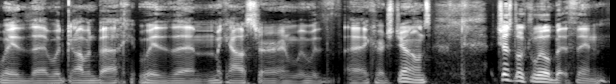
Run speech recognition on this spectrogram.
with uh, with Gravenberch, with um, Mac Allister, and with, uh, Jones, just looked a little bit thin.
